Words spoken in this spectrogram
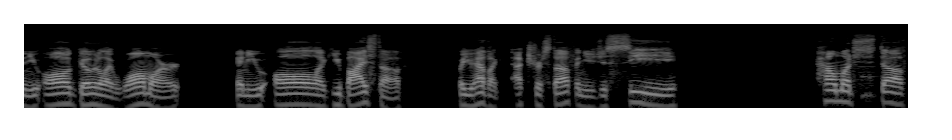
then you all go to like Walmart and you all like you buy stuff, but you have like extra stuff and you just see how much stuff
